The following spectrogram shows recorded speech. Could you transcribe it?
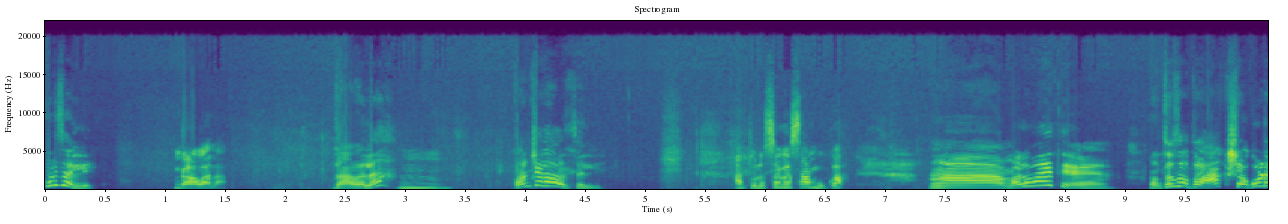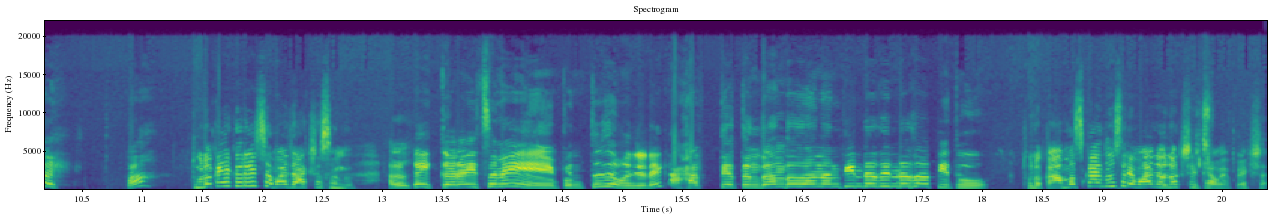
कुठे चालली? गावाला. गावाला? हम्म. कोणच्या गावाला चालली? आता तुला सगळं सांगू का? हा मला माहिती आहे. तुझा तो अक्षा कुठे? हा? तुला काय करायचं माझ्या अक्षा संग? अगं काही करायचं नाही. पण तुझं म्हणजे नाही का हप्त्यातून दोनदा दोनदा तीनदा तीनदा जाते तू. तुला कामच काय दुसरे माझ्या लक्ष ठेवायपेक्षा.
